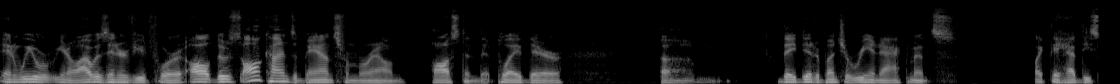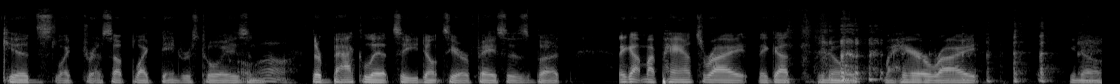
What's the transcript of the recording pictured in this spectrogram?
and we were, you know, I was interviewed for it. All there's all kinds of bands from around Austin that played there. Um they did a bunch of reenactments. Like they had these kids like dress up like dangerous toys Oh, and wow. they're backlit so you don't see our faces, but they got my pants right. They got, you know, my hair right. You know,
